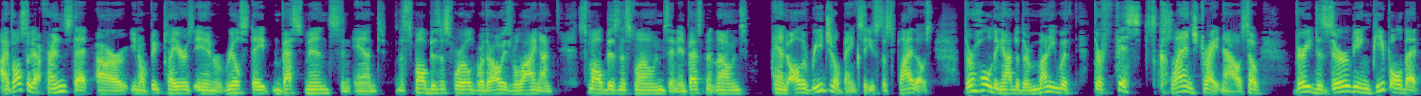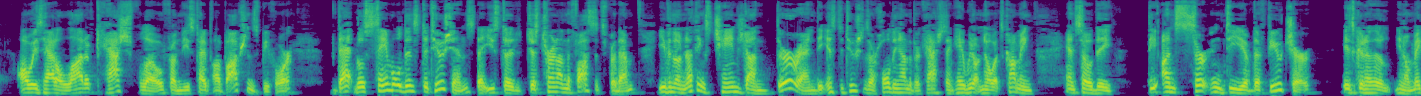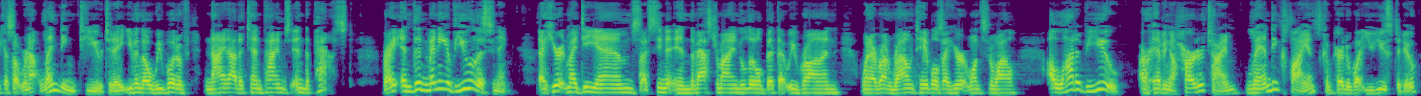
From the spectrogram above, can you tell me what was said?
I've also got friends that are, you know, big players in real estate investments and, and the small business world where they're always relying on small business loans and investment loans and all the regional banks that used to supply those. They're holding onto their money with their fists clenched right now. So very deserving people that always had a lot of cash flow from these type of options before that those same old institutions that used to just turn on the faucets for them, even though nothing's changed on their end, the institutions are holding onto their cash saying, Hey, we don't know what's coming. And so the, the uncertainty of the future is going to, you know, make us, up. we're not lending to you today, even though we would have nine out of 10 times in the past. Right. And then many of you listening I hear it in my DMs. I've seen it in the mastermind a little bit that we run. When I run roundtables, I hear it once in a while. A lot of you are having a harder time landing clients compared to what you used to do,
